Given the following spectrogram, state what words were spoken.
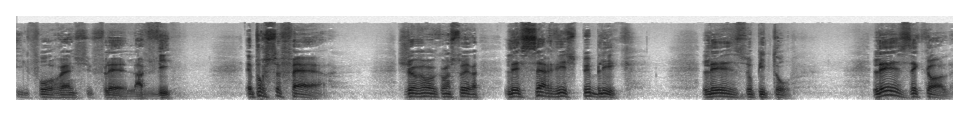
Il faut réinsuffler la vie. Et pour ce faire, je veux reconstruire les services publics, les hôpitaux, les écoles,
